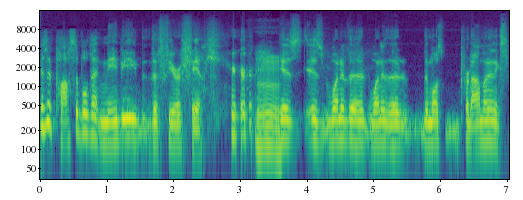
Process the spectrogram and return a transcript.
Is it possible that maybe the fear of failure mm. is is one of the one of the the most predominant ex-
